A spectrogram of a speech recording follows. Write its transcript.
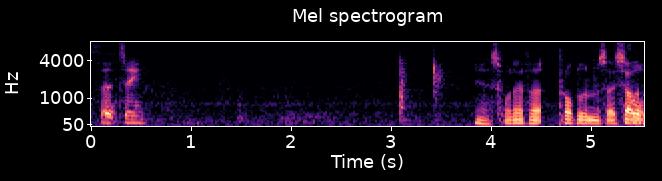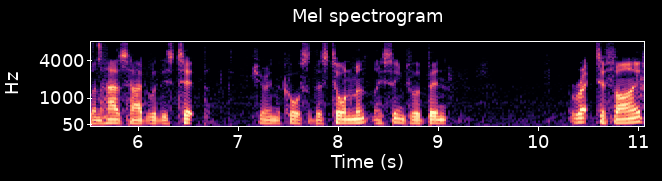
Thirteen. Yes, whatever problems O'Sullivan Forty. has had with his tip during the course of this tournament, they seem to have been rectified.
